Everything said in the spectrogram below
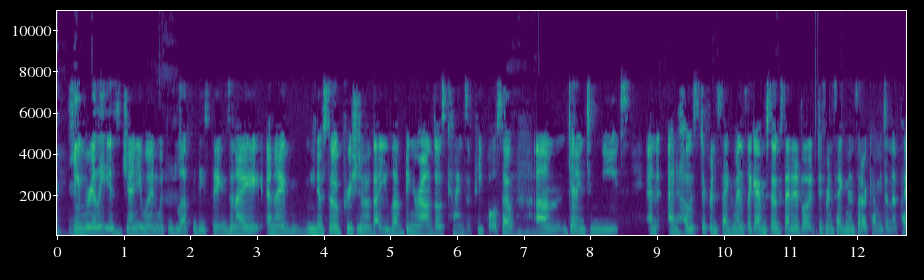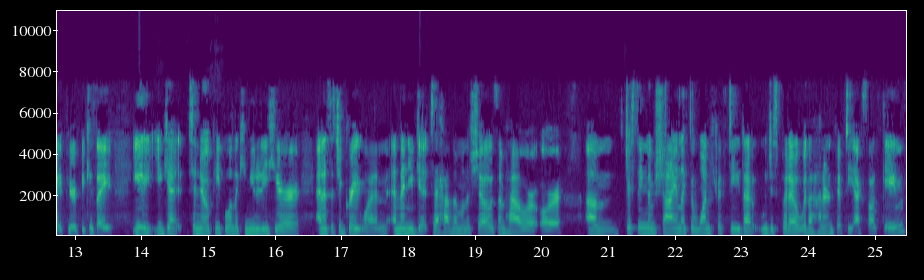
he really is genuine with his love for these things and I and I'm you know so appreciative of that. You love being around those kinds of people. So Mhm. um getting to meet and and host different segments. Like I'm so excited about different segments that are coming down the pipe here because I you you get to know people in the community here and it's such a great one. And then you get to have them on the show somehow or or um, just seeing them shine like the 150 that we just put out with 150 Xbox games.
